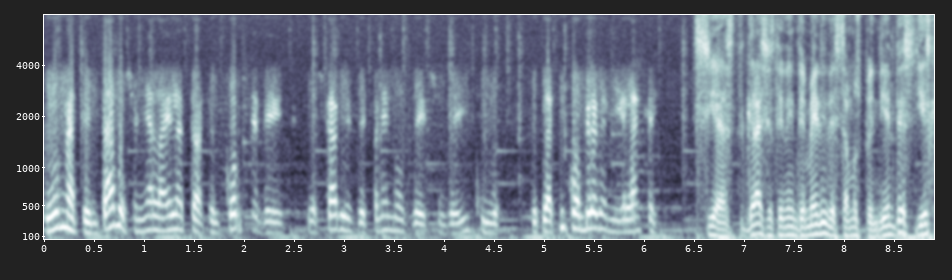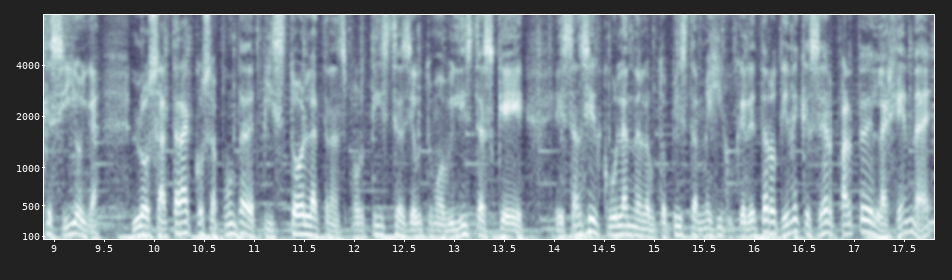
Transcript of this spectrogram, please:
fue un atentado, señala él, tras el corte de los cables de frenos de su vehículo. Te platico en breve, Miguel Ángel. Gracias, gracias, Teniente Mérida. Estamos pendientes. Y es que sí, oiga, los atracos a punta de pistola, transportistas y automovilistas que están circulando en la autopista México-Querétaro tiene que ser parte de la agenda, ¿eh?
